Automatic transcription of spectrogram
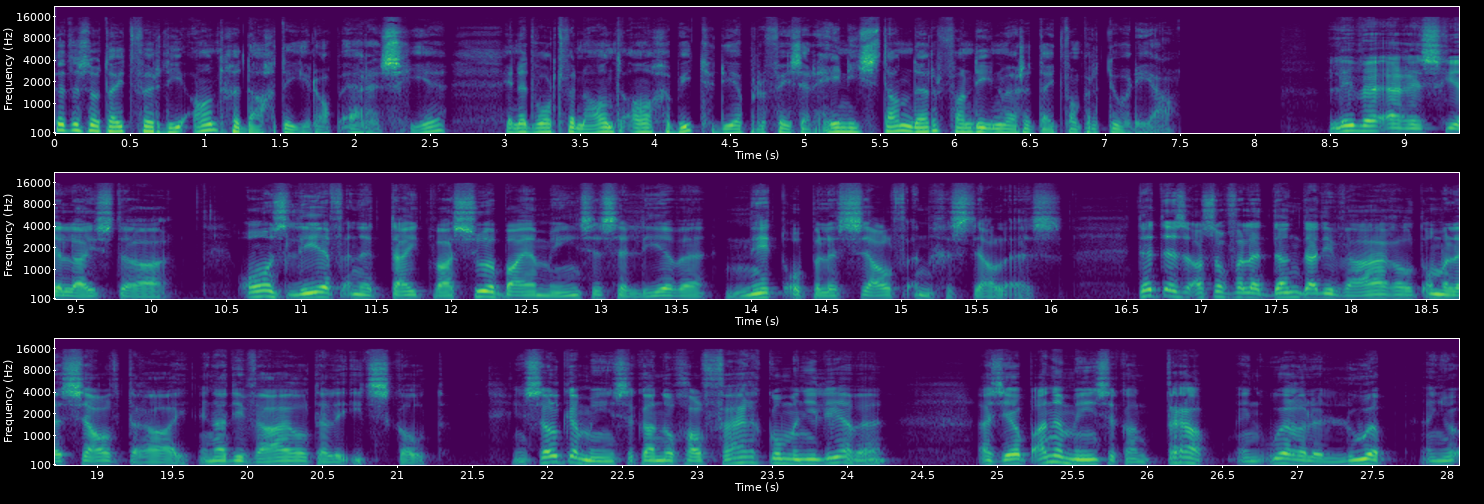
Dit is nou tyd vir die aandgedagte hier op RSG en dit word vanaand aangebied deur professor Henny Stander van die Universiteit van Pretoria. Liewe RSG luisteraar, ons leef in 'n tyd waar so baie mense se lewe net op hulle self ingestel is. Dit is asof hulle dink dat die wêreld om hulle self draai en dat die wêreld hulle iets skuld. En sulke mense kan nogal ver kom in die lewe as jy op ander mense kan trap en oor hulle loop en jou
